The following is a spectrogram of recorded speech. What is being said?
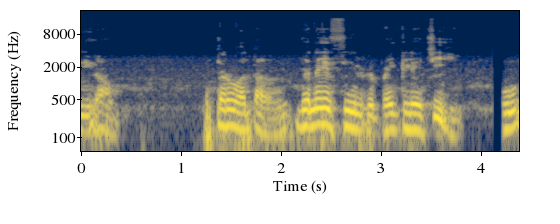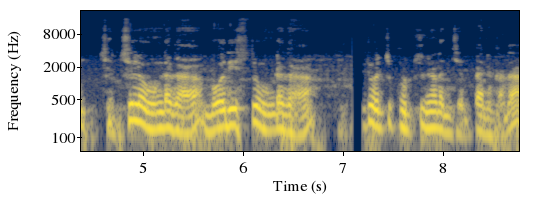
శ్రీరామ్. తర్వాత వినయశీలుడు పైకి లేచి చర్చిలో ఉండగా బోధిస్తూ ఉండగా ఇది వచ్చి కూర్చున్నాడని చెప్పాను కదా.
